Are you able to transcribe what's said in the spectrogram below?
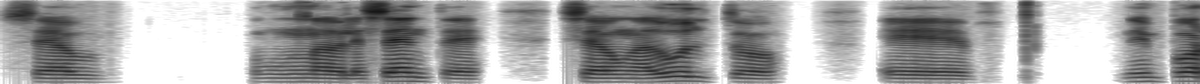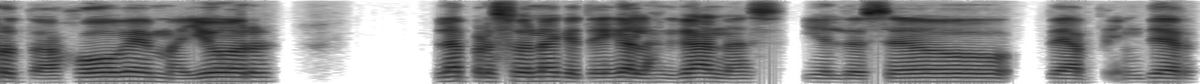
sea un adolescente, sea un adulto, eh, no importa, joven, mayor, la persona que tenga las ganas y el deseo de aprender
